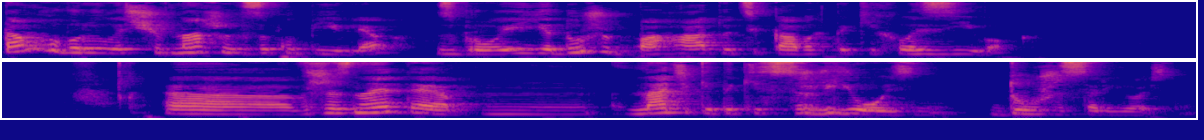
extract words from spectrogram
Там говорилось, що в наших закупівлях зброї є дуже багато цікавих таких лазівок. Е, вже знаєте, натяки такі серйозні, дуже серйозні.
